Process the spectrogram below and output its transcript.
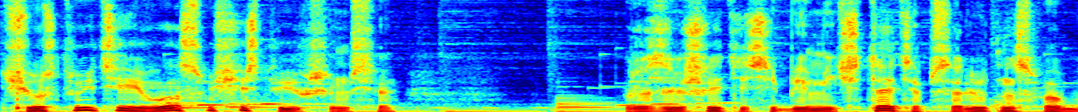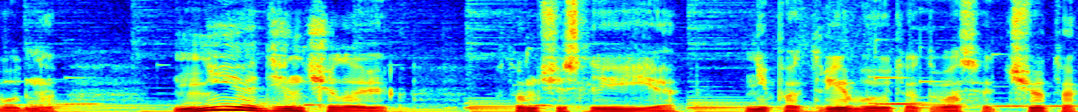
Чувствуйте его осуществившимся. Разрешите себе мечтать абсолютно свободно. Ни один человек, в том числе и я, не потребует от вас отчета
